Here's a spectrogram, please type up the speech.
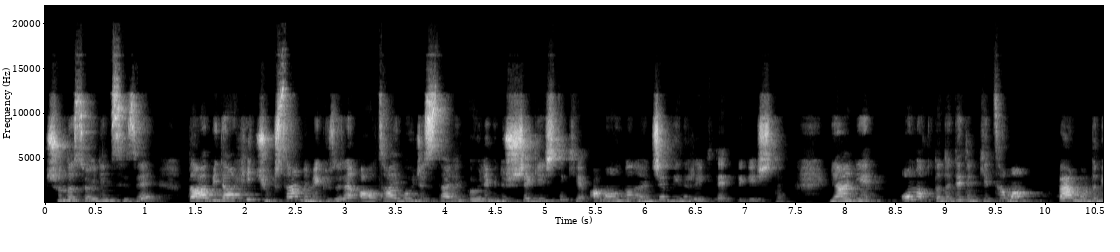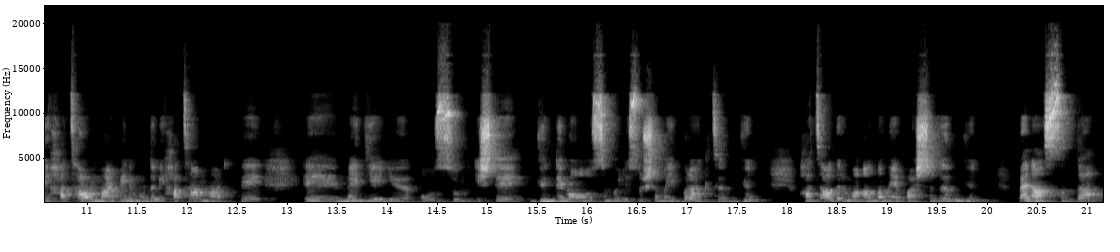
şunu da söyleyeyim size daha bir daha hiç yükselmemek üzere 6 ay boyunca sterlin öyle bir düşüşe geçti ki ama ondan önce beni reddetti geçti. Yani o noktada dedim ki tamam ben burada bir hatam var, benim burada bir hatam var ve e, medyayı olsun, işte gündemi olsun böyle suçlamayı bıraktığım gün, hatalarımı anlamaya başladığım gün ben aslında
